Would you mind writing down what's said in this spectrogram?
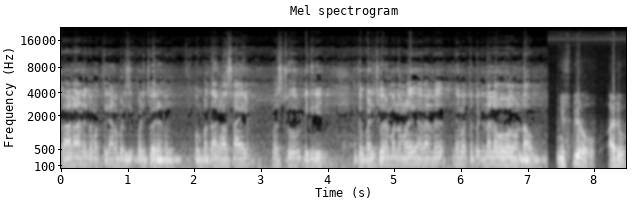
കാലാനുക്രമത്തിലാണ് പഠിച്ച് പഠിച്ചു വരേണ്ടത്. ഇപ്പം പത്താം ക്ലാസ് ആയാലും പ്ലസ് ടു ഡിഗ്രി ഒക്കെ പഠിച്ചു വരുമ്പോൾ നമ്മൾ ഏതാണ്ട് നിയമത്തെപ്പറ്റി നല്ല അവബോധം ഉണ്ടാവും. News bureau Aroor.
